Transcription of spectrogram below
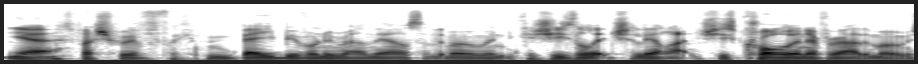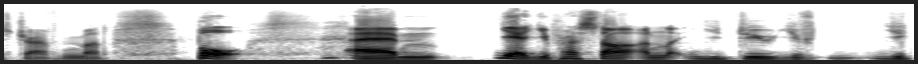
yeah. especially with like baby running around the house at the moment because she's literally like she's crawling everywhere at the moment. It's driving me mad. But um, yeah, you press start and like, you do you you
